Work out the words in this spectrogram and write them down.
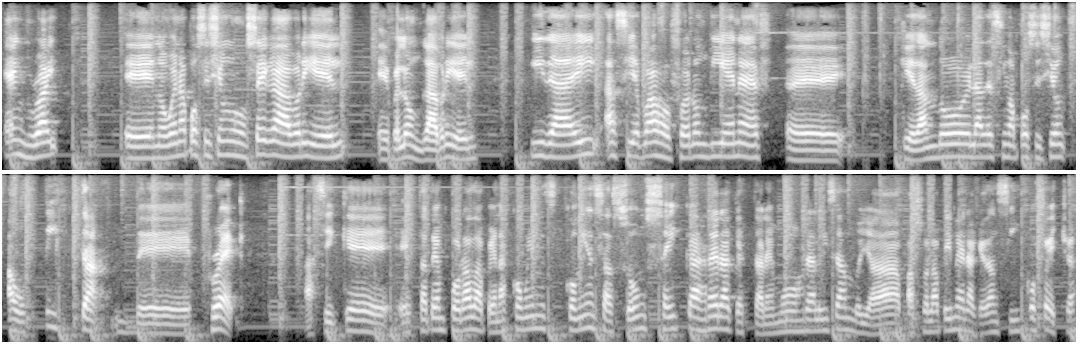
Enright. Eh, novena posición José Gabriel. Eh, perdón, Gabriel. Y de ahí hacia abajo fueron DNF. Quedando en la décima posición Autista de Prec. Así que esta temporada apenas comienza, son seis carreras que estaremos realizando. Ya pasó la primera, quedan cinco fechas.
